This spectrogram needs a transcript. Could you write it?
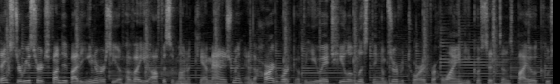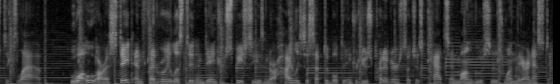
thanks to research funded by the University of Hawaii Office of Mauna Kea Management and the hard work of the UH Hilo Listening Observatory for Hawaiian Ecosystems Bioacoustics Lab. Ua'u are a state and federally listed endangered species and are highly susceptible to introduced predators such as cats and mongooses when they are nesting.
